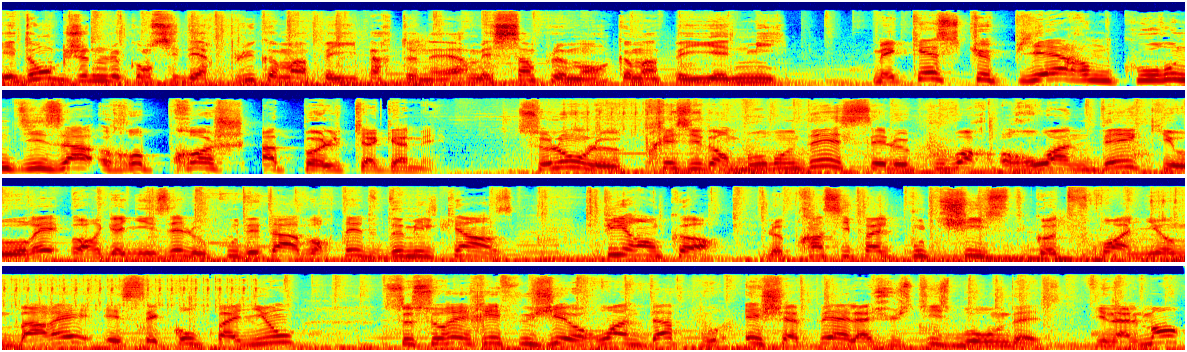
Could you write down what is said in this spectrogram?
et donc je ne le considère plus comme un pays partenaire, mais simplement comme un pays ennemi. Mais qu'est-ce que Pierre Nkurunziza reproche à Paul Kagame? Selon le président burundais, c'est le pouvoir rwandais qui aurait organisé le coup d'État avorté de 2015. Pire encore, le principal putschiste Godefroy Nyombare et ses compagnons se seraient réfugiés au Rwanda pour échapper à la justice burundaise. Finalement,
